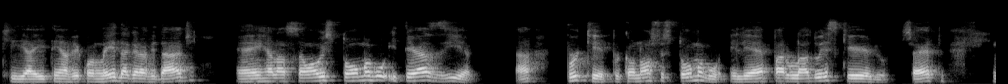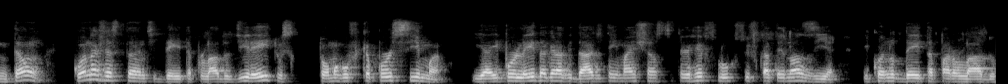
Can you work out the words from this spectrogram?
que aí tem a ver com a lei da gravidade, é em relação ao estômago e ter azia, tá? Por quê? Porque o nosso estômago, ele é para o lado esquerdo, certo? Então, quando a gestante deita para o lado direito, o estômago fica por cima. E aí, por lei da gravidade, tem mais chance de ter refluxo e ficar tendo azia. E quando deita para o lado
